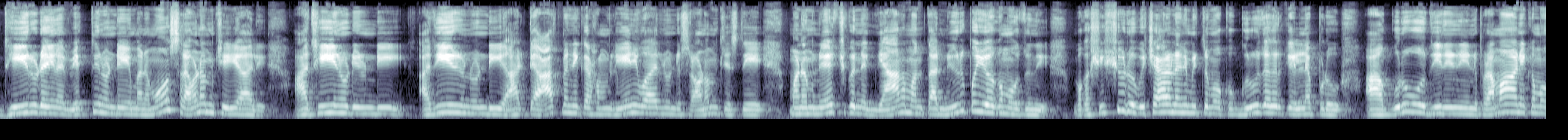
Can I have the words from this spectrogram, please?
ధీరుడైన వ్యక్తి నుండి మనము శ్రవణం చేయాలి. అధీనుడి నుండి అధీరు నుండి అట్టి ఆత్మనిగ్రహం లేని వారి నుండి శ్రవణం చేస్తే మనం నేర్చుకునే జ్ఞానం అంతా నిరుపయోగం అవుతుంది ఒక శిష్యుడు విచారణ నిమిత్తం ఒక గురువు దగ్గరికి వెళ్ళినప్పుడు ఆ గురువు దీనిని నేను ప్రామాణికము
